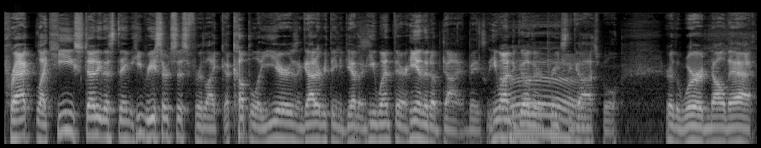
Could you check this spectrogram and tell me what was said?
prac like he studied this thing. He researched this for like a couple of years and got everything together. And he went there. and He ended up dying. Basically, he wanted to go there and preach the Oh. gospel or the word and all that.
